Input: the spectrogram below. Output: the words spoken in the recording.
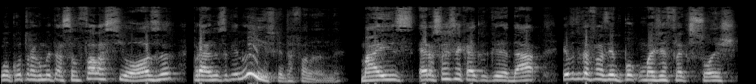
uma contra-argumentação falaciosa pra não sei o que. Não é isso que ele tá falando, né? Mas era só esse recado que eu queria dar. Eu vou tentar fazer um pouco mais de reflexões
